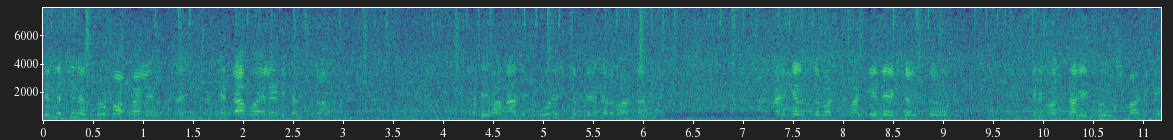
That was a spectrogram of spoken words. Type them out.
చిన్న చిన్న గ్రూప్ ఆఫ్ ఐలాండ్స్ ఉన్నాయి. హెడ్ ఆఫ్ ఐలాండ్కి వెళ్తున్నాం. అది one of the tourist place అనమాట అక్కడికి వెళ్తే బట్ మల్టీనేషనల్స్ ఇక్కడికి వస్తారు ఈ టూరిస్ట్ స్పాట్కి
